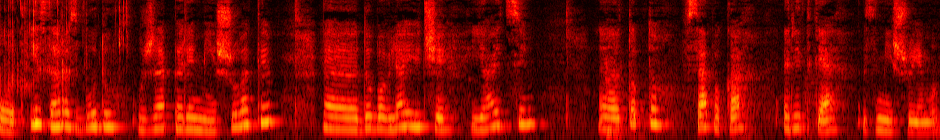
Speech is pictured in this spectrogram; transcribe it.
От, І зараз буду вже перемішувати, додаючи яйці, тобто все поки рідке змішуємо.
